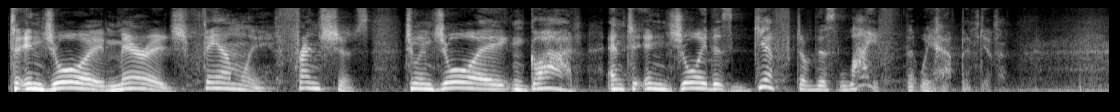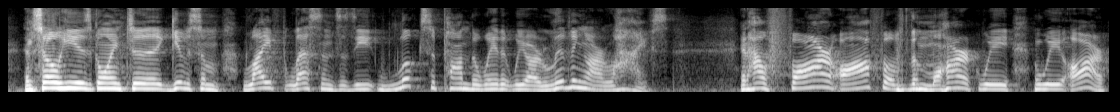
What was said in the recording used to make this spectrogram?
to enjoy marriage, family, friendships, to enjoy God and to enjoy this gift of this life that we have been given. And so he is going to give some life lessons as he looks upon the way that we are living our lives and how far off of the mark we, we are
